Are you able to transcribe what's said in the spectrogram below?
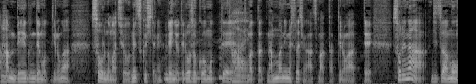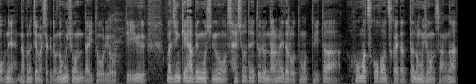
反米軍デモっていうのが、ソウルの街を埋め尽くしてね、例によってろうそくを持って集まった、何万人の人たちが集まったっていうのがあって、それが実はもうね、亡くなっちゃいましたけど、ノムヒョン大統領っていう、まあ、人権派弁護士の最初は大統領にならないだろうと思っていた、泡沫候補扱いだったノムヒョンさんが、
